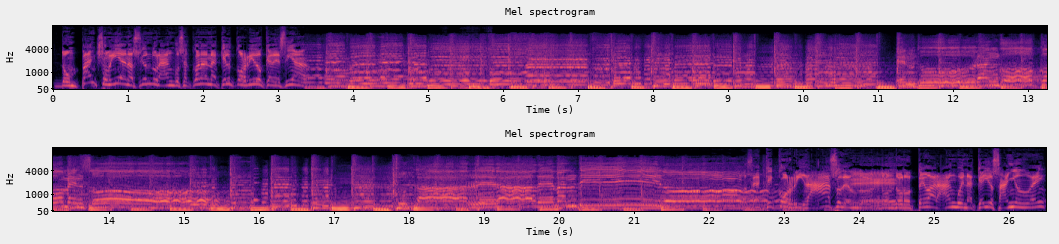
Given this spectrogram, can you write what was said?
Don Pancho Villa nació en Durango. ¿Se acuerdan aquel corrido que decía? En Durango comenzó su carrera de bandido. O sea, qué corridazo de don, don Doroteo Arango en aquellos años, güey.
